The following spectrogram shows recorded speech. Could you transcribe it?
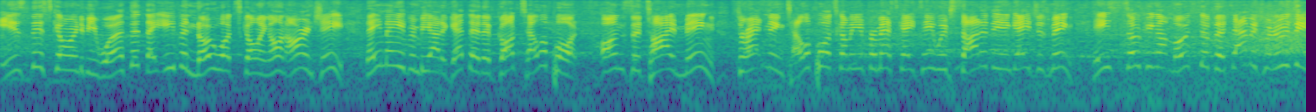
Is this going to be worth it? They even know what's going on. RNG, they may even be able to get there. They've got teleport on Zatai Ming, threatening. Teleport's coming in from SKT. We've started the engage as Ming. He's soaking up most of the damage, but Uzi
